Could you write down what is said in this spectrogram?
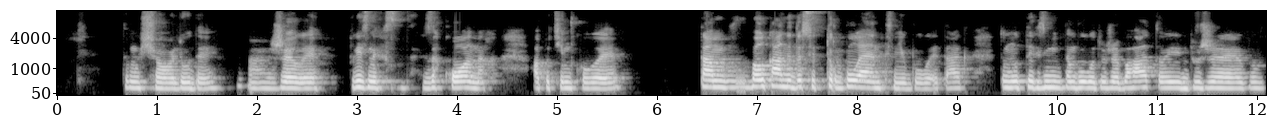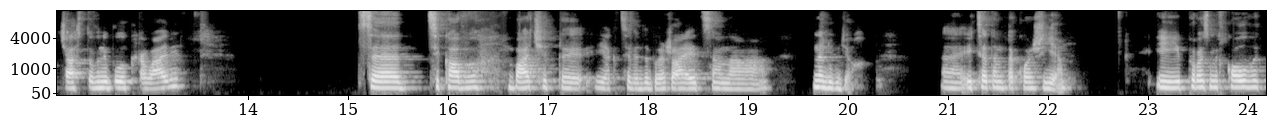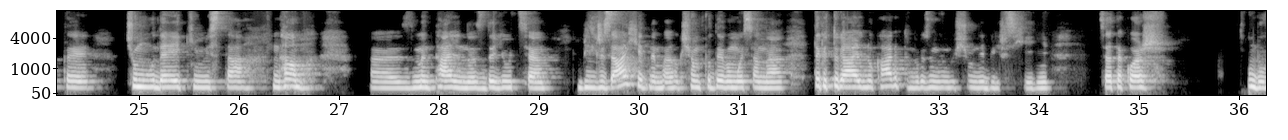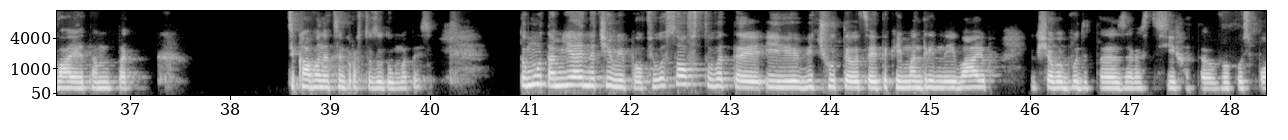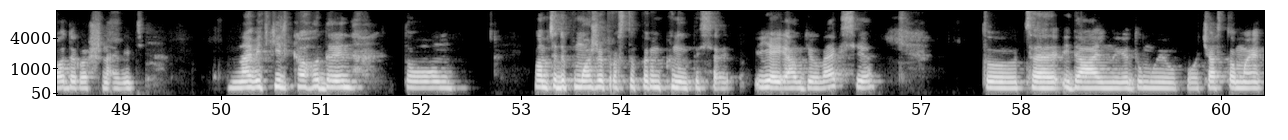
тому що люди жили в різних законах, а потім, коли там Балкани досить турбулентні були, так? тому тих змін там було дуже багато і дуже часто вони були кроваві. Це цікаво бачити, як це відображається на, на людях. Е, І це там також є. І порозмірковувати, чому деякі міста нам е, ментально здаються більш західними, якщо ми подивимося на територіальну карту, ми розуміємо, що вони більш східні. Це також буває там так цікаво над цим просто задуматись. Тому там є над чим і пофілософствувати, і відчути оцей такий мандрівний вайб, якщо ви будете зараз їхати в якусь подорож навіть, навіть кілька годин, то вам це допоможе просто перемкнутися. Є і аудіоверсія, то це ідеально, я думаю, бо часто ми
